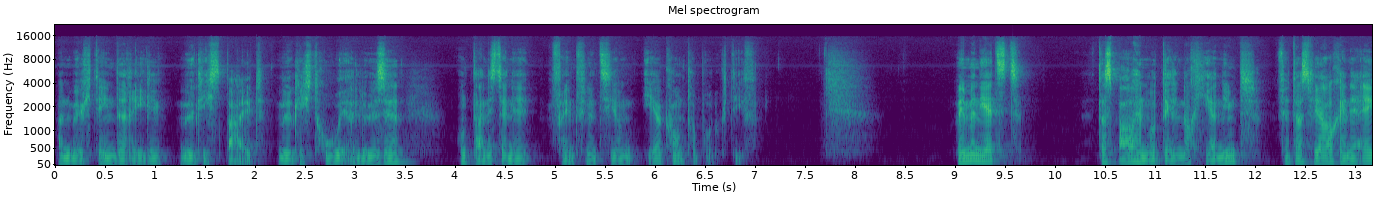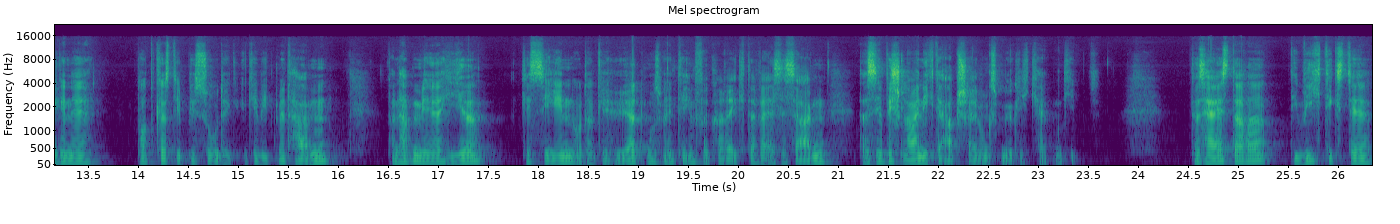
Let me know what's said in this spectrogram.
Man möchte in der Regel möglichst bald möglichst hohe Erlöse und dann ist eine Fremdfinanzierung eher kontraproduktiv. Wenn man jetzt das Bauherrenmodell noch hernimmt, für das wir auch eine eigene Podcast-Episode gewidmet haben, dann haben wir hier gesehen oder gehört, muss man in dem Fall korrekterweise sagen, dass es hier beschleunigte Abschreibungsmöglichkeiten gibt. Das heißt aber, die wichtigste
